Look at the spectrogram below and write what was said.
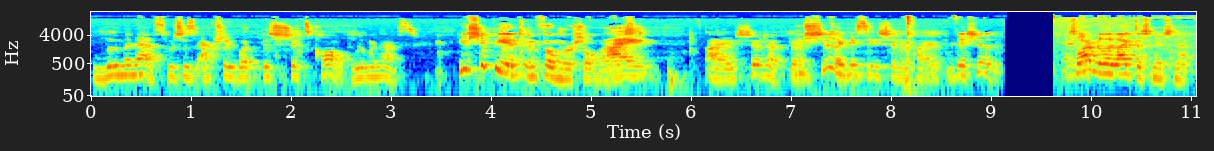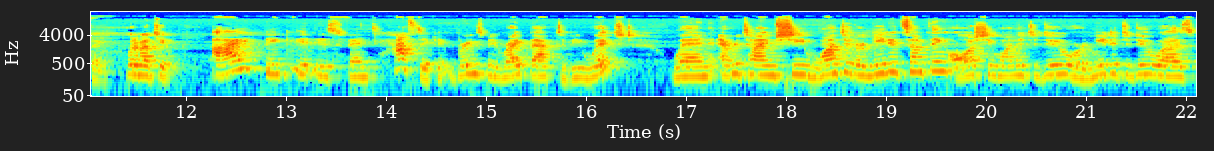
luminesce, which is actually what this shit's called, luminesce. You should be an infomercial artist. I I should have been. You should. QVC should have hired me. They should. So I really like this new snap thing. What about you? I think it is fantastic. It brings me right back to Bewitched when every time she wanted or needed something, all she wanted to do or needed to do was,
